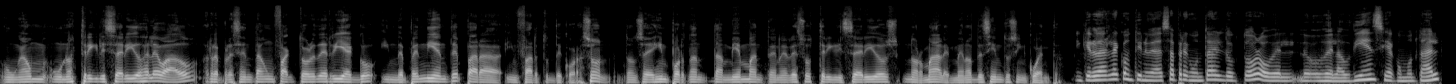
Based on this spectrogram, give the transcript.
unos triglicéridos elevados representan un factor de riesgo independiente para infartos de corazón. Entonces es importante también mantener esos triglicéridos normales, menos de 150. Y quiero darle continuidad a esa pregunta del doctor o de la audiencia como tal,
